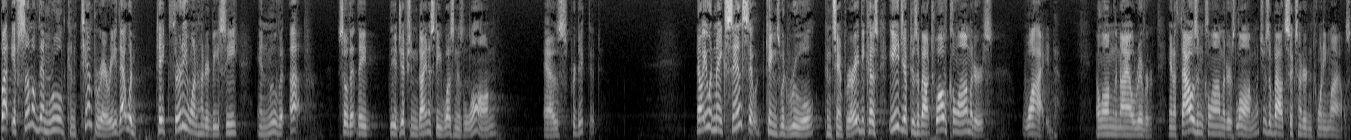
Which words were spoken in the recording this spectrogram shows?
But if some of them ruled contemporary, that would take 3100 BC and move it up so that they, the Egyptian dynasty wasn't as long as predicted. Now, it would make sense that kings would rule contemporary because Egypt is about 12 kilometers wide along the Nile River and 1,000 kilometers long, which is about 620 miles.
